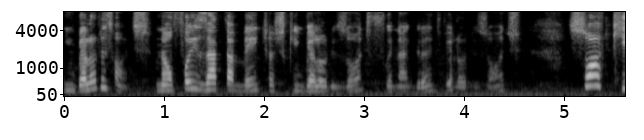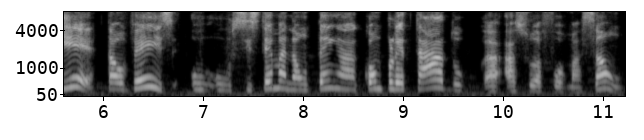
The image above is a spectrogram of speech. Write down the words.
em Belo Horizonte. Não foi exatamente, acho que em Belo Horizonte, foi na Grande Belo Horizonte. Só que talvez o, o sistema não tenha completado a, a sua formação,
